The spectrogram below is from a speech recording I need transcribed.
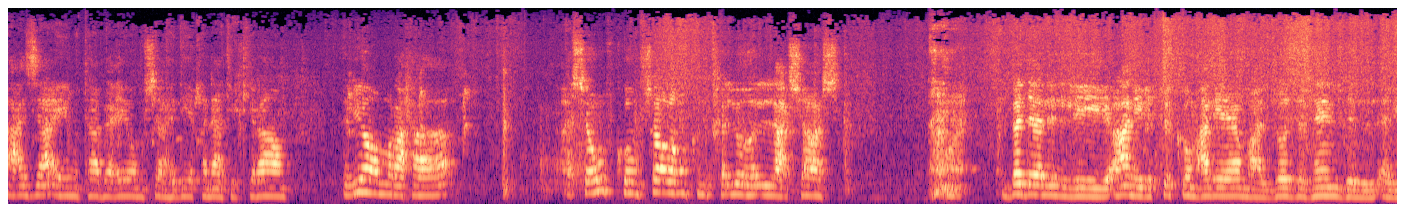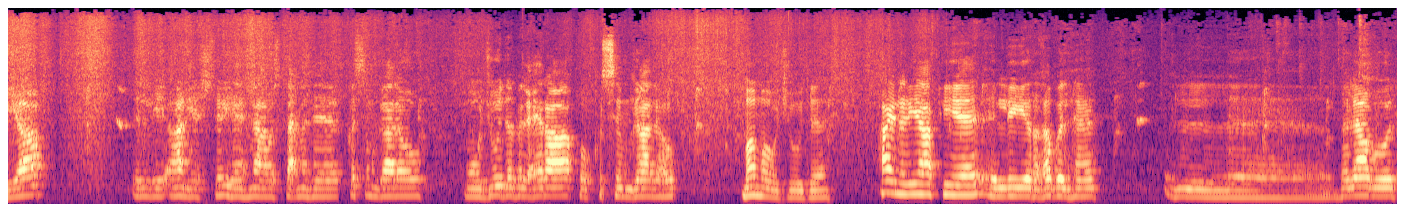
أعزائي متابعي ومشاهدي قناتي الكرام اليوم راح أشوفكم شغلة ممكن تخلوها للأعشاش بدل اللي أنا قلت لكم عليه مال جوز الهند الألياف اللي أنا أشتريها هنا وأستعملها. قسم قالوا موجودة بالعراق وقسم قالوا ما موجودة. هاي الألياف هي اللي يرغب لها البلابل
